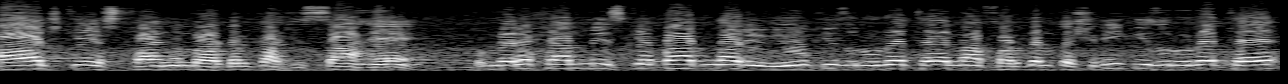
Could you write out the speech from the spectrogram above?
आज के इस फाइनल ऑर्डर का हिस्सा हैं। तो मेरे ख्याल में इसके बाद ना रिव्यू की ज़रूरत है, ना फर्दर तशरी की ज़रूरत है।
